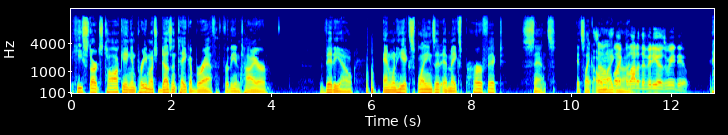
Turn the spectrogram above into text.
He starts talking and pretty much doesn't take a breath for the entire video. And when he explains it, it makes perfect sense. It's like, oh my god! like a lot of the videos we do.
